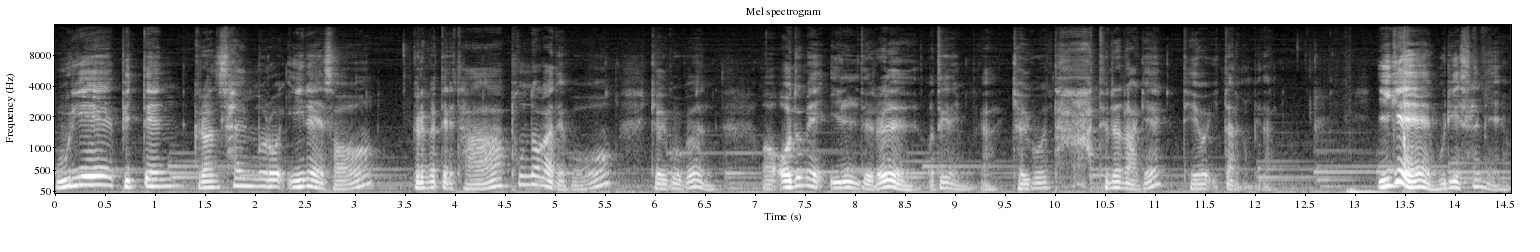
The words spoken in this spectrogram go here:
우리의 빛된 그런 삶으로 인해서 그런 것들이 다 폭로가 되고 결국은 어, 어둠의 일들을 어떻게 됩니까? 결국은 다 드러나게 되어 있다는 겁니다. 이게 우리의 삶이에요.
